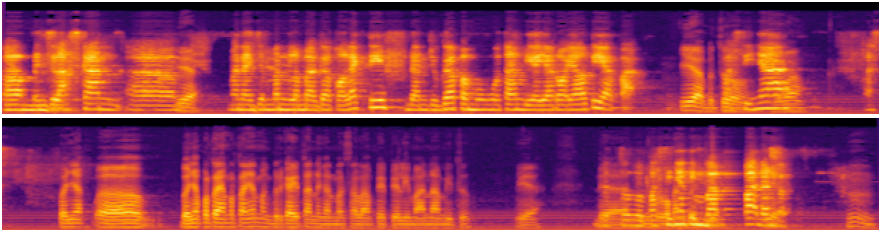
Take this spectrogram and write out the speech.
eh, menjelaskan eh, yeah. manajemen lembaga kolektif dan juga pemungutan biaya royalti ya Pak. Iya betul. Pastinya pas... banyak uh, banyak pertanyaan-pertanyaan yang berkaitan dengan masalah PP 56 itu, ya. Dan betul. Pastinya tim bapak dan ya. Hmm.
